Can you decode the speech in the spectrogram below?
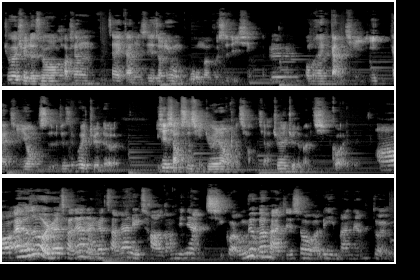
就会觉得说，好像在感情世界中，因为我们我们不是理性的，嗯，我们很感情一感情用事，就是会觉得一些小事情就会让我们吵架，就会觉得蛮奇怪的。哦，哎，可是我觉得吵架男跟吵架女吵的东西那样很奇怪，我没有办法接受我另一半那样对我，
